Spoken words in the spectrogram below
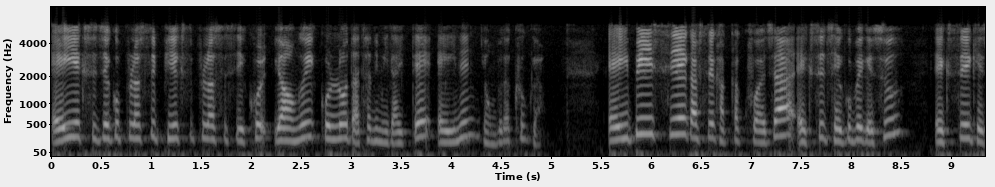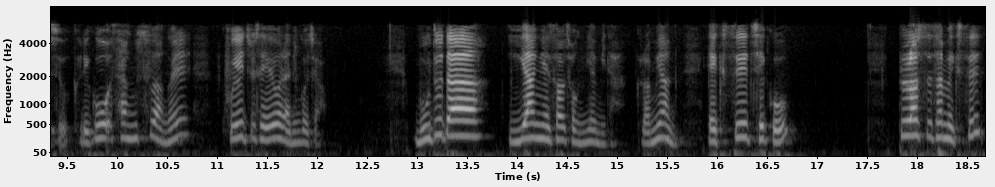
ax제곱 플러스 bx 플러스 c 이퀄 0의 꼴로 나타냅니다. 이때 a는 0보다 크고요. a, b, c의 값을 각각 구하자 x제곱의 개수, x의 개수, 그리고 상수항을 구해주세요 라는 거죠. 모두 다 2항에서 정리합니다. 그러면 x제곱 플러스 3x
